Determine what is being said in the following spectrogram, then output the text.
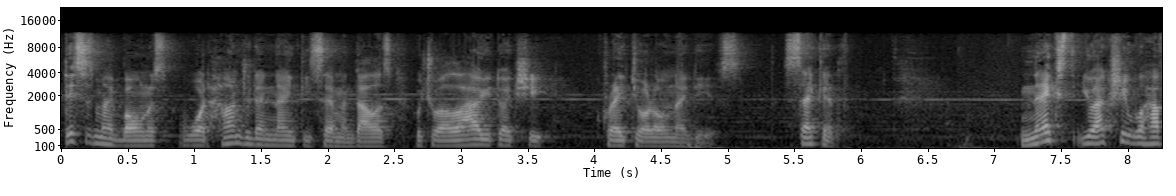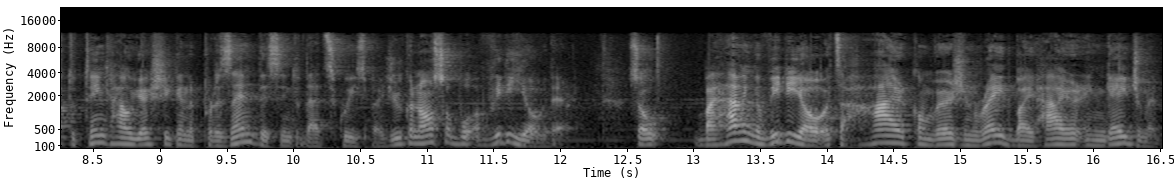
this is my bonus worth $197, which will allow you to actually create your own ideas. Second, Next, you actually will have to think how you're actually going to present this into that squeeze page. You can also put a video there. So by having a video, it's a higher conversion rate by higher engagement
